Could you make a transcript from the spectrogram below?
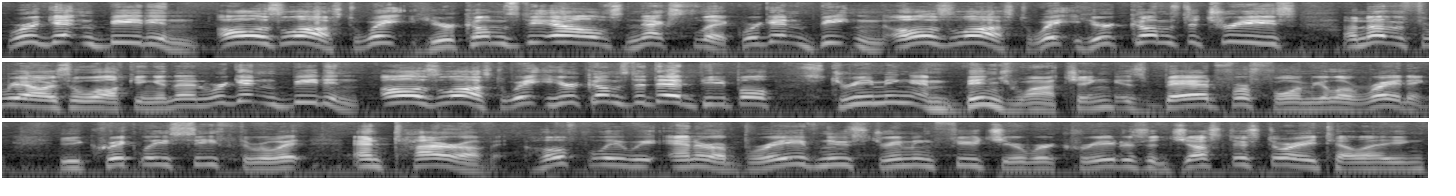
We're getting beaten. All is lost. Wait, here comes the elves. Next flick. We're getting beaten. All is lost. Wait, here comes the trees. Another three hours of walking, and then we're getting beaten. All is lost. Wait, here comes the dead people. Streaming and binge watching is bad for formula writing. You quickly see through it and tire of it. Hopefully, we enter a brave new streaming future where creators adjust their storytelling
